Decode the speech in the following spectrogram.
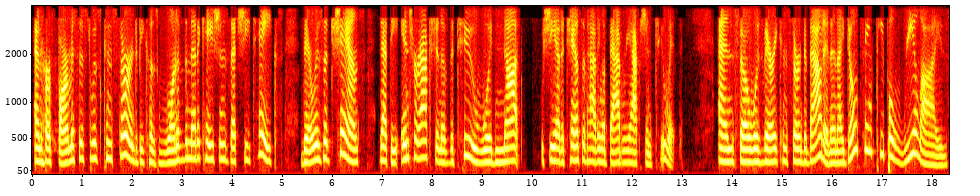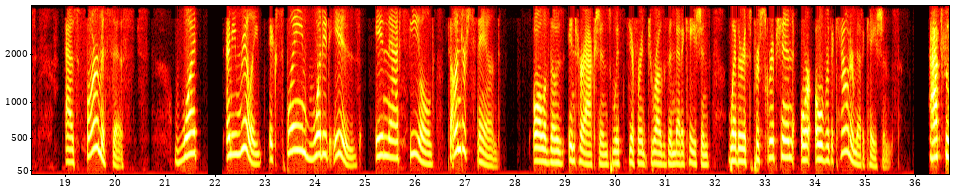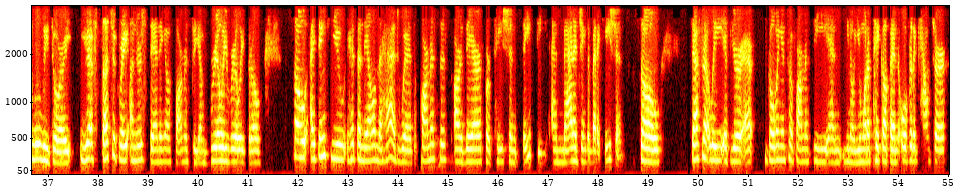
And her pharmacist was concerned because one of the medications that she takes, there was a chance that the interaction of the two would not, she had a chance of having a bad reaction to it. And so was very concerned about it. And I don't think people realize as pharmacists what, I mean, really, explain what it is in that field to understand all of those interactions with different drugs and medications, whether it's prescription or over-the-counter medications. Absolutely, Dory. You have such a great understanding of pharmacy. I'm really, really thrilled. So I think you hit the nail on the head with pharmacists are there for patient safety and managing the medication. So definitely if you're going into a pharmacy and you know you want to pick up an over the counter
